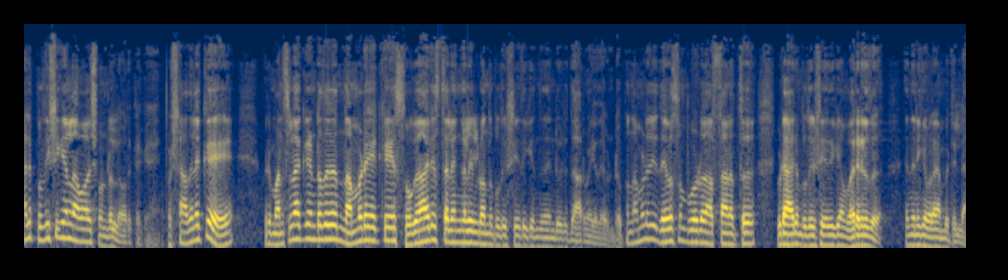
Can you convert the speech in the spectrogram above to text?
അല്ല പ്രതീക്ഷിക്കാനുള്ള അവകാശമുണ്ടല്ലോ അവർക്കൊക്കെ. പക്ഷെ അതിലൊക്കെ ഒരു മനസ്സിലാക്കേണ്ടത് നമ്മുടെയൊക്കെ സ്വകാര്യ സ്ഥലങ്ങളിൽ വന്ന് പ്രതിഷേധിക്കുന്നതിന്റെ ഒരു ധാർമ്മികതയുണ്ട്. അപ്പം നമ്മുടെ ഈ ദേവസ്വം ബോർഡ് ആസ്ഥാനത്ത് ഇവിടെ ആരും പ്രതിഷേധിക്കാൻ വരരുത് എന്നെനിക്ക് പറയാൻ പറ്റില്ല.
